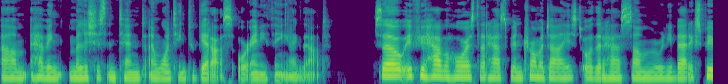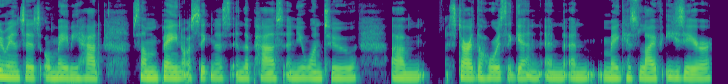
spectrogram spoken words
um, having malicious intent and wanting to get us or anything like that. So, if you have a horse that has been traumatized or that has some really bad experiences or maybe had some pain or sickness in the past and you want to um, start the horse again and and make his life easier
